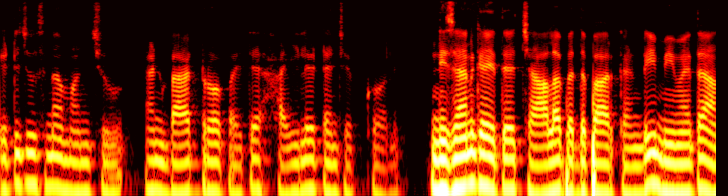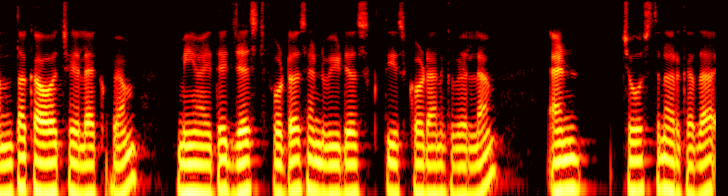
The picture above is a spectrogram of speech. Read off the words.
ఎటు చూసినా మంచు అండ్ బ్యాక్ డ్రాప్ అయితే హైలైట్ అని చెప్పుకోవాలి. నిజానికి అయితే చాలా పెద్ద పార్క్ అండి. మేమైతే అంతా కవర్ చేయలేకపోయాం. మేమైతే జస్ట్ ఫొటోస్ అండ్ వీడియోస్ తీసుకోవడానికి వెళ్ళాం. అండ్ చూస్తున్నారు కదా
